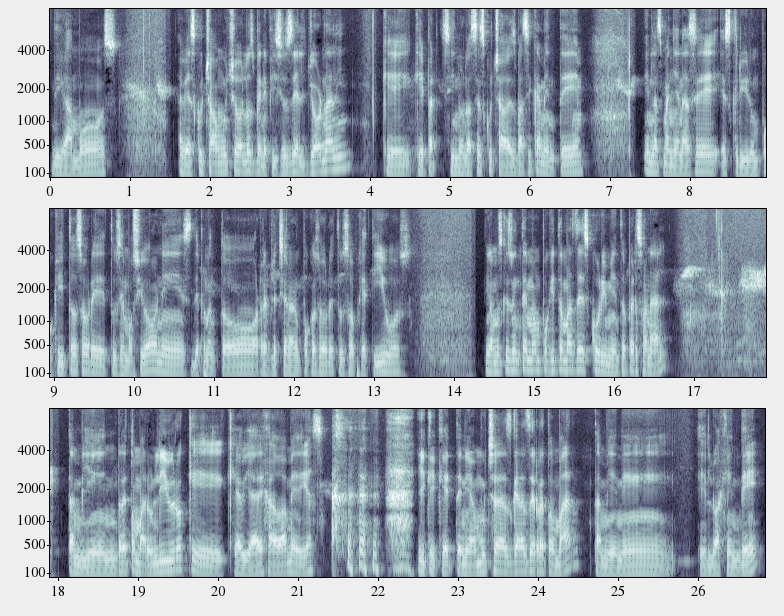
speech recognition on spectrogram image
digamos, había escuchado mucho los beneficios del journaling, que, que si no lo has escuchado es básicamente en las mañanas eh, escribir un poquito sobre tus emociones, de pronto reflexionar un poco sobre tus objetivos. Digamos que es un tema un poquito más de descubrimiento personal. También retomar un libro que, que había dejado a medias y que, que, tenía muchas ganas de retomar. También eh, eh, lo agendé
